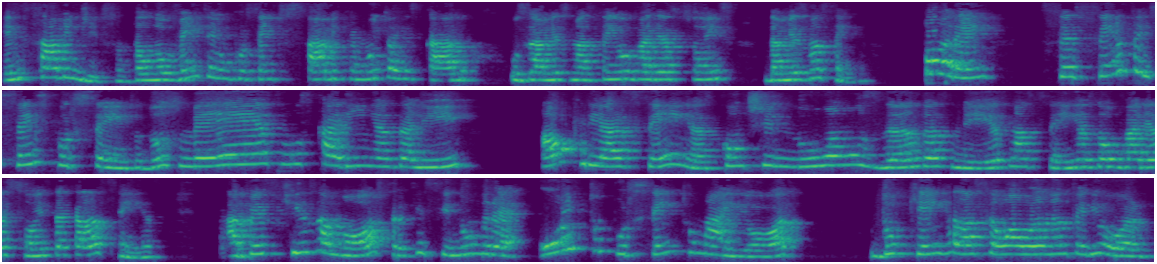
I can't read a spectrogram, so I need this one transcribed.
Eles sabem disso. Então, 91% sabem que é muito arriscado usar a mesma senha ou variações da mesma senha. Porém, 66% dos mesmos carinhas ali, ao criar senhas, continuam usando as mesmas senhas ou variações daquelas senhas. A pesquisa mostra que esse número é 8% maior do que em relação ao ano anterior.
